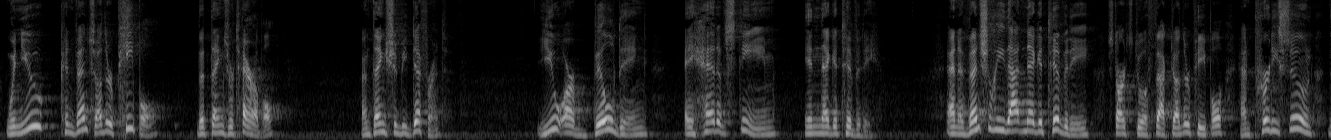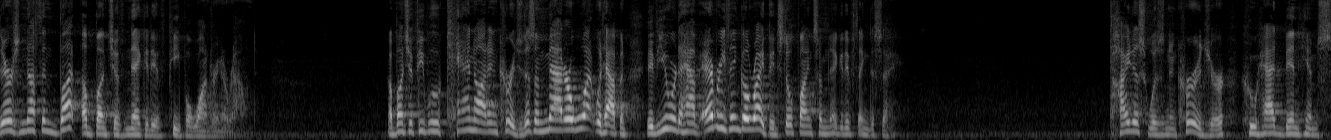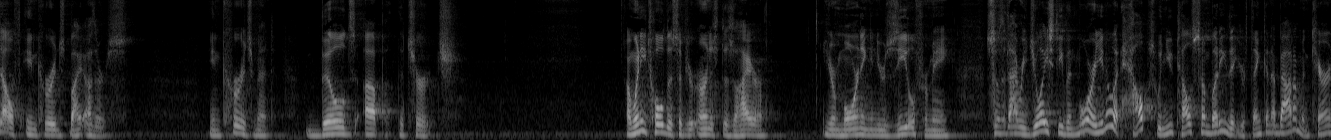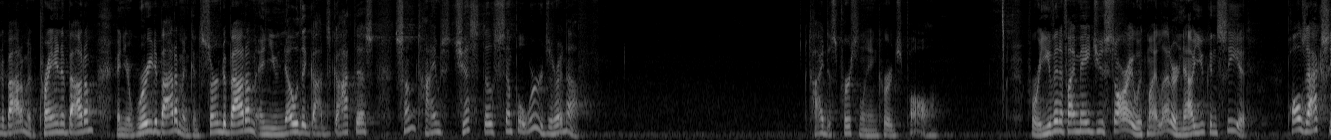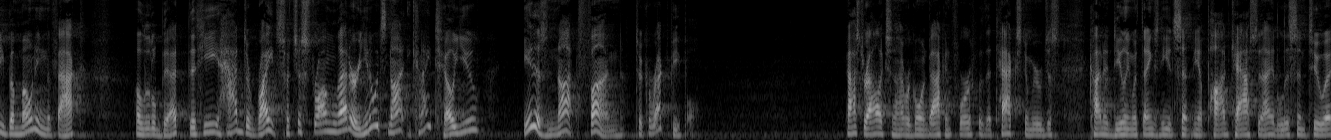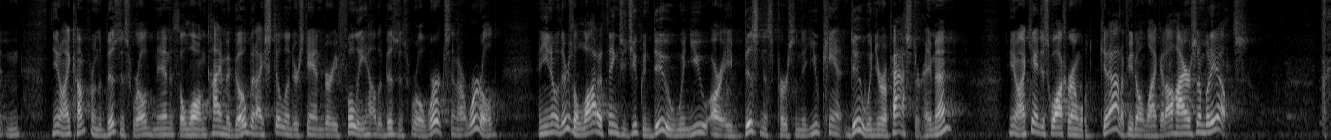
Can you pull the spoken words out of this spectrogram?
When you convince other people that things are terrible and things should be different, you are building a head of steam in negativity. And eventually, that negativity starts to affect other people, and pretty soon there's nothing but a bunch of negative people wandering around. A bunch of people who cannot encourage. It doesn't matter what would happen. If you were to have everything go right, they'd still find some negative thing to say. Titus was an encourager who had been himself encouraged by others. Encouragement builds up the church. And when he told us of your earnest desire, your mourning, and your zeal for me, so that I rejoiced even more. You know, it helps when you tell somebody that you're thinking about them and caring about them and praying about them and you're worried about them and concerned about them and you know that God's got this. Sometimes just those simple words are enough. Titus personally encouraged Paul. For even if I made you sorry with my letter, now you can see it. Paul's actually bemoaning the fact a little bit that he had to write such a strong letter. You know, it's not, can I tell you, it is not fun to correct people. Pastor Alex and I were going back and forth with a text, and we were just kind of dealing with things. And he had sent me a podcast, and I had listened to it. And you know, I come from the business world, and it's a long time ago, but I still understand very fully how the business world works in our world. And you know, there's a lot of things that you can do when you are a business person that you can't do when you're a pastor. Amen? You know, I can't just walk around, well, get out if you don't like it. I'll hire somebody else.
